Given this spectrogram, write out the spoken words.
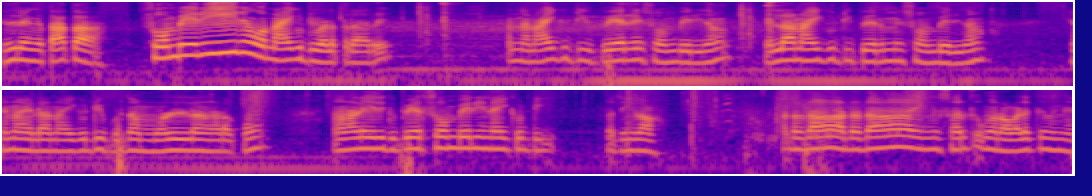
இதில் எங்கள் தாத்தா சோம்பேறின்னு ஒரு நாய்க்குட்டி வளர்த்துறாரு அந்த நாய்க்குட்டி பேரே சோம்பேறி தான். எல்லா நாய்க்குட்டி பேருமே சோம்பேறி தான். ஏன்னா எல்லா நாய்க்குட்டி இப்படி தான் முள்ள நடக்கும். அதனால் இதுக்கு பேர் சோம்பேறி நாய்க்குட்டி. பார்த்தீங்களா அடடா அடடா எங்கள் சறுக்கு மரம் வளர்க்குதுங்க.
